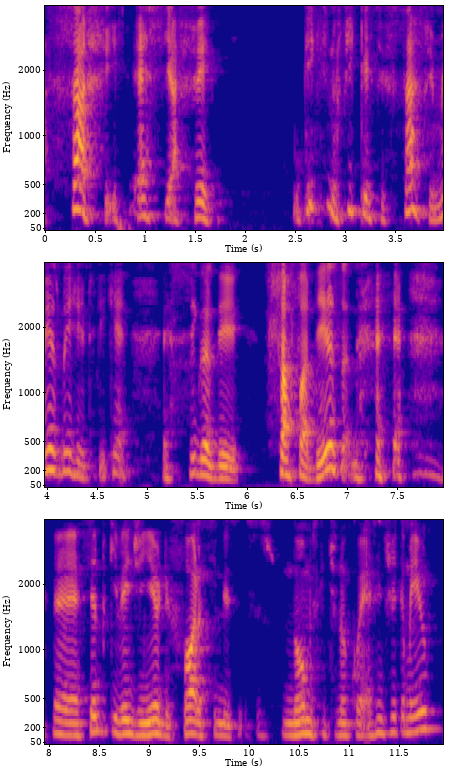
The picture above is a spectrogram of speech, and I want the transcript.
SAF, SAF. O que, que significa esse SAF mesmo, hein, gente? O que, que é? É sigla de safadeza? é, sempre que vem dinheiro de fora, assim, esses nomes que a gente não conhece, a gente fica meio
